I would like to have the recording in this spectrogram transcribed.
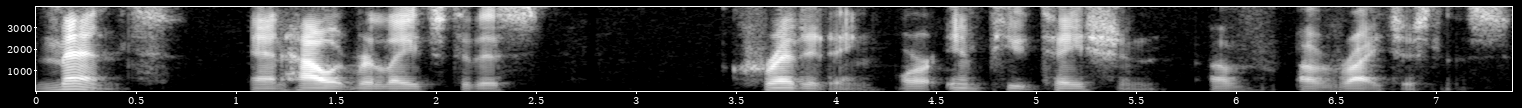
meant and how it relates to this crediting or imputation of, of righteousness.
